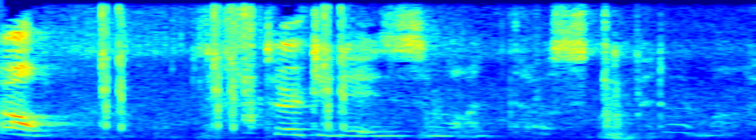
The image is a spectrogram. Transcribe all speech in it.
Oh, 30 days is a month. How stupid am I?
